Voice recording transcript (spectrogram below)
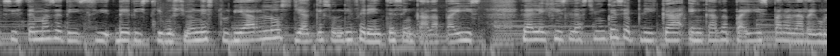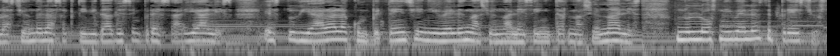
Sistemas de, de distribución, estudiarlos ya que son diferentes en cada país, la legislación que se aplica en cada país para la regulación de las actividades empresariales, estudiar a la competencia en niveles nacionales e internacionales, los niveles de precios,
